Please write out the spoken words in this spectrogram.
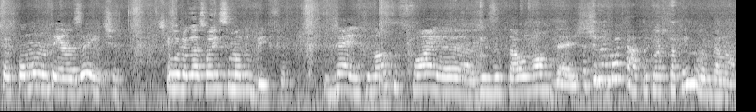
Só que como não tem azeite, acho que eu vou jogar só em cima do bife. Gente, o nosso sonho é visitar o Nordeste. Deixa eu ver a batata, que eu acho que tá queimando. Ainda não.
